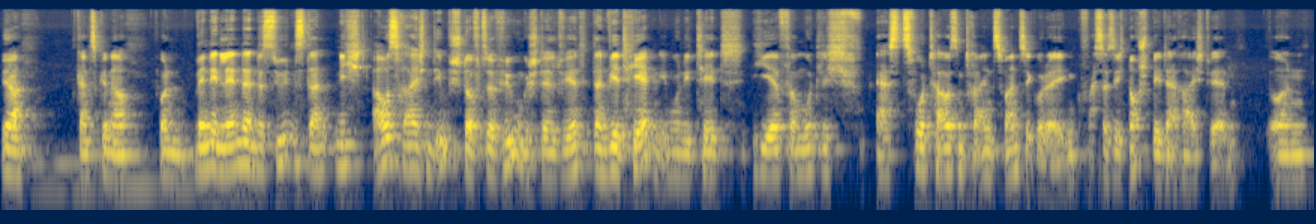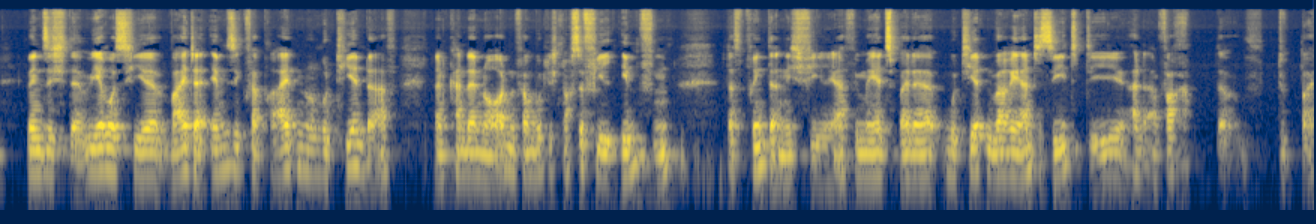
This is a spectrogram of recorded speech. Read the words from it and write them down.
Ja, ganz genau. Und wenn den Ländern des Südens dann nicht ausreichend Impfstoff zur Verfügung gestellt wird, dann wird Herdenimmunität hier vermutlich erst 2023 oder irgendwas, weiß ich, noch später erreicht werden. Und wenn sich der Virus hier weiter emsig verbreiten und mutieren darf, dann kann der Norden vermutlich noch so viel impfen das bringt dann nicht viel, ja, wie man jetzt bei der mutierten Variante sieht, die halt einfach bei,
